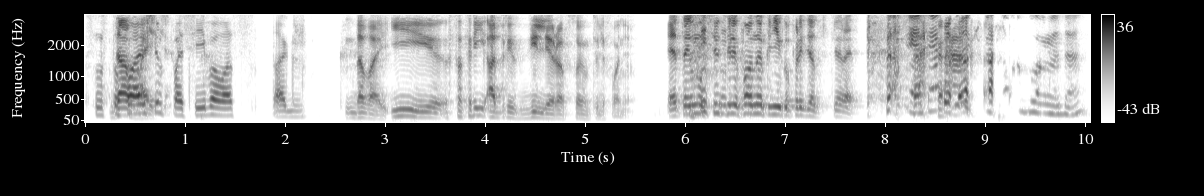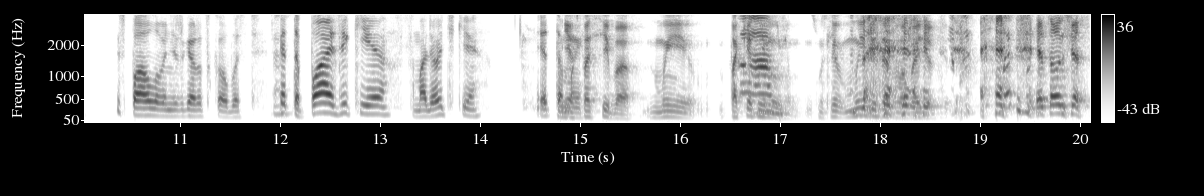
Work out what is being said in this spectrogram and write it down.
С наступающим, спасибо вас также. Давай, и сотри адрес дилера в своем телефоне. Это ему всю телефонную книгу придется стирать. Из Павлова, Нижегородская область. Это пазики, самолетики. Это Нет, мы. спасибо. Мы пакет не нужен. В смысле, мы без этого обойдемся. Это он сейчас,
